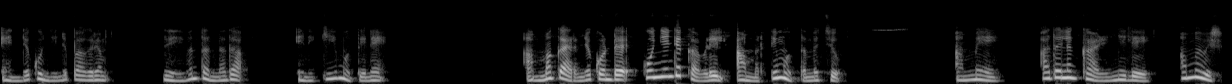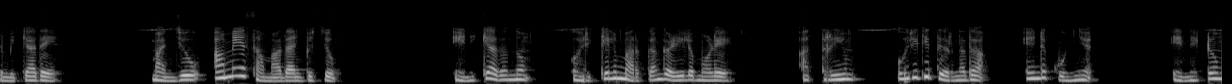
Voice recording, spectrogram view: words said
എന്റെ കുഞ്ഞിന് പകരം ദൈവം തന്നതാ എനിക്ക് ഈ മുത്തിനെ. അമ്മ കരഞ്ഞുകൊണ്ട് കുഞ്ഞിന്റെ കവിളിൽ അമർത്തി മുത്തം വെച്ചു. അമ്മേ അതെല്ലാം കഴിഞ്ഞില്ലേ? അമ്മ വിഷമിക്കാതെ. മഞ്ജു അമ്മയെ സമാധാനിപ്പിച്ചു. എനിക്കതൊന്നും ഒരിക്കലും മറക്കാൻ കഴിയില്ല മോളെ. അത്രയും ഉരുകി തീർന്നതാ എന്റെ കുഞ്ഞ്. എന്നിട്ടും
